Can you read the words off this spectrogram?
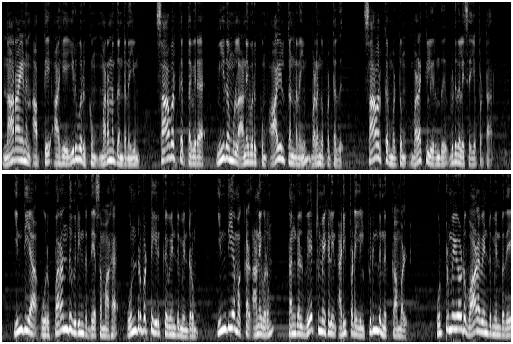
நாராயணன் ஆப்தே ஆகிய இருவருக்கும் மரண தண்டனையும் சாவர்கர் தவிர மீதமுள்ள அனைவருக்கும் ஆயுள் தண்டனையும் வழங்கப்பட்டது. சாவர்கர் மட்டும் வழக்கில் இருந்து விடுதலை செய்யப்பட்டார். இந்தியா ஒரு பறந்து விரிந்த தேசமாக ஒன்றுபட்டு இருக்க வேண்டும் என்றும் இந்திய மக்கள் அனைவரும் தங்கள் வேற்றுமைகளின் அடிப்படையில் பிரிந்து நிற்காமல் ஒற்றுமையோடு வாழ வேண்டும் என்பதே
